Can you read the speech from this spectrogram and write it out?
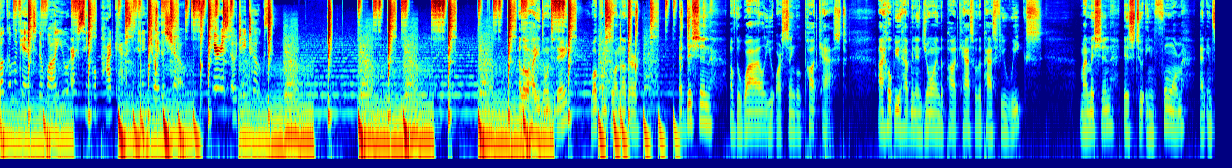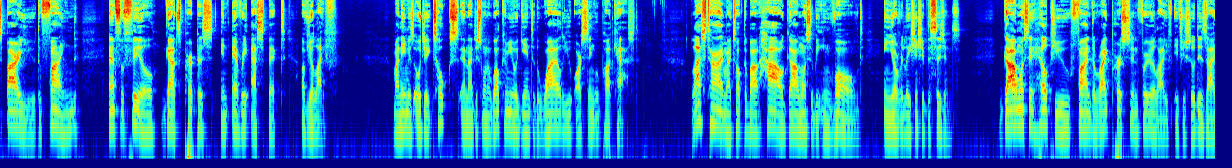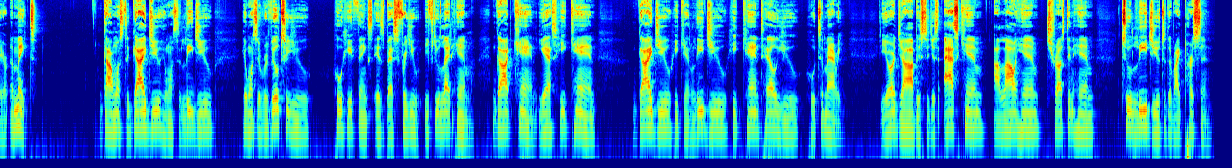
Welcome again to the While You Are Single podcast and enjoy the show. Here is OJ Tokes. Hello, how are you doing today? Welcome to another edition of the While You Are Single podcast. I hope you have been enjoying the podcast for the past few weeks. My mission is to inform and inspire you to find and fulfill God's purpose in every aspect of your life. My name is OJ Tokes, and I just want to welcome you again to the While You Are Single podcast. Last time I talked about how God wants to be involved in your relationship decisions. God wants to help you find the right person for your life if you so desire a mate. God wants to guide you, He wants to lead you, He wants to reveal to you who He thinks is best for you if you let Him. God can, yes, He can guide you, He can lead you, He can tell you who to marry. Your job is to just ask Him, allow Him, trust in Him to lead you to the right person.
